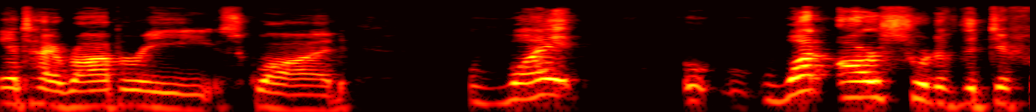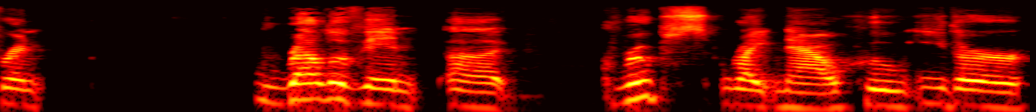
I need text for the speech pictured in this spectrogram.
anti-robbery squad. What what are sort of the different relevant uh, groups right now who either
